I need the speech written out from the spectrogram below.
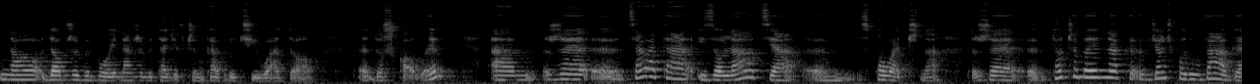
no dobrze by było jednak, żeby ta dziewczynka wróciła do, e, do szkoły, że e, cała ta izolacja społeczna, że e, to trzeba jednak wziąć pod uwagę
